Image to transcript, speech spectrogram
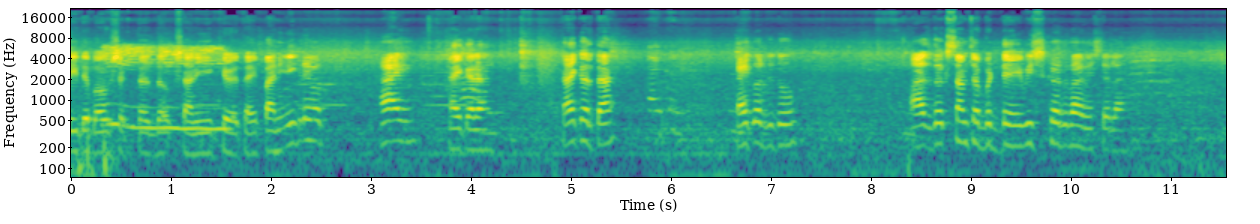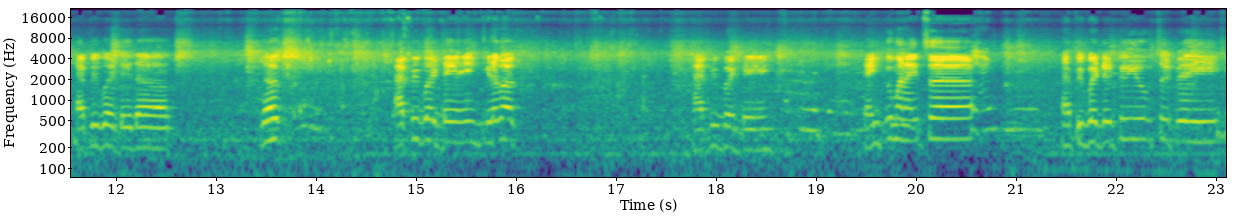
तर इथे पाहू शकता दक्ष आणि खेळत आहे. पाणी इकडे बघ. हाय हाय करा. काय करता? काय करते तू? आज दक्ष आमचा बड्डे आहे. विश कर Bhavesh happy birthday Daksh. Daksh. Happy birthday इकडे बघ. हॅपी बर्थडे थँक्यू म्हणायचं हॅपी बर्थडे टू यू सुटे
